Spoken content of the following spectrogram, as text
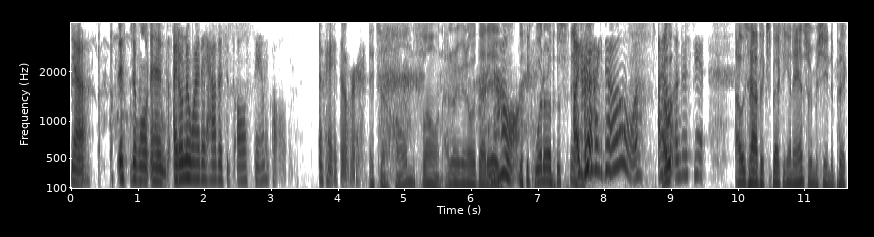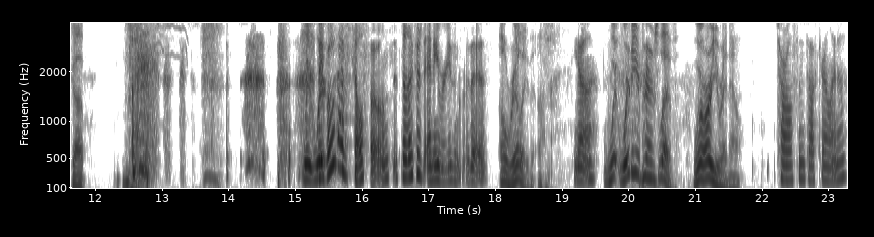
Yeah, it, it won't end. I don't know why they have this. It's all spam calls. Okay, it's over. It's a home phone. I don't even know what that I is. Like, what are those things? I know. I I don't understand. I was half expecting an answering machine to pick up. Wait, They both have cell phones. It's not like there's any reason for this. Oh, really? Oh, Yeah, Where, where do your parents live? Where are you right now? Charleston, South Carolina.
